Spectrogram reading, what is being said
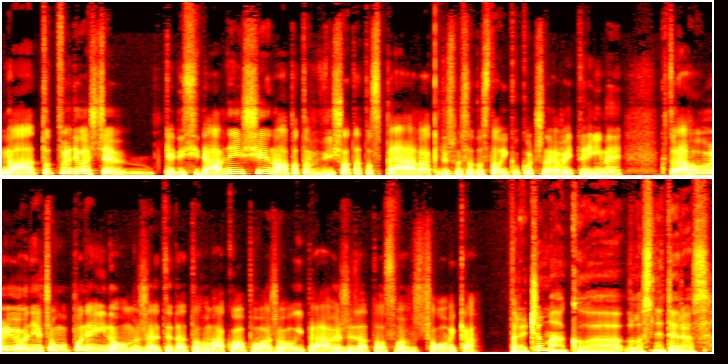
No a to tvrdil ešte kedysi dávnejšie, no a potom vyšla táto správa, keď už sme sa dostali ku Kočnerovej tríme, ktorá hovorí o niečom úplne inom, že teda toho Makova považovali práve že za toho svojho človeka. Prečo Makova vlastne teraz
